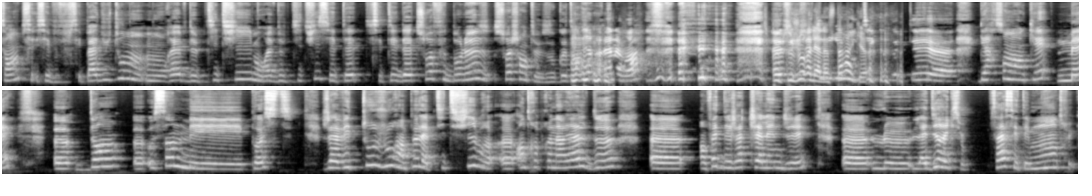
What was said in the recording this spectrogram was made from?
tant. C'est pas du tout mon, mon, rêve de petite fille. Mon rêve de petite fille, c'était d'être soit footballeuse, soit chanteuse. Donc autant dire rien à voir. tu peux toujours aller à la Starac. Côté euh, garçon manqué, mais euh, dans euh, au sein de mes postes, j'avais toujours un peu la petite fibre euh, entrepreneuriale de, euh, en fait, déjà challenger euh, le, la direction. Ça, c'était mon truc.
